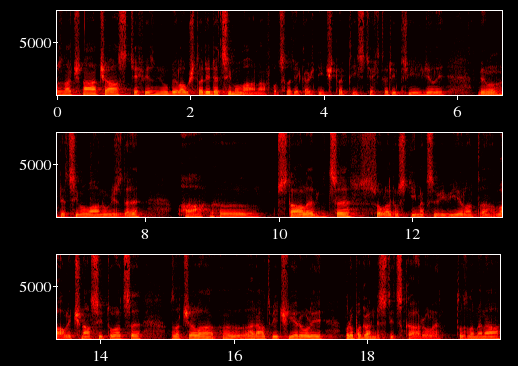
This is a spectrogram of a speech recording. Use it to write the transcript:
značná část těch vězňů byla už tady decimována. V podstatě každý čtvrtý z těch, kteří přijížděli, byl decimován už zde a stále více v souladu s tím, jak se vyvíjela ta válečná situace, začala hrát větší roli propagandistická role. To znamená,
